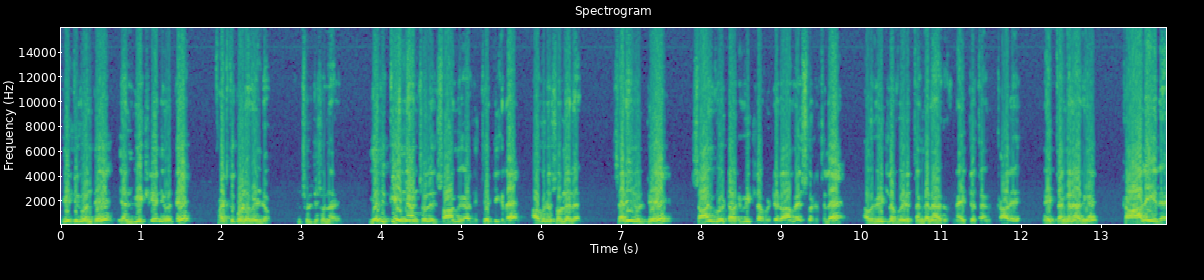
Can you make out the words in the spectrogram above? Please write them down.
வீட்டுக்கு வந்து என் வீட்டிலே நீ வந்து படுத்துக்கொள்ள வேண்டும். சொல்லிட்டு சொன்னார். எதுக்கு என்னன்னு சொல்லி சுவாமி அதை தெரிஞ்சுக்கல அவரும் சொல்லலை. சரி சொல்லிட்டு சாமி போயிட்டு அவர் வீட்டில் போயிட்டு ராமேஸ்வரத்தில் அவர் வீட்டில் போயிட்டு தங்கினாரு நைட்டு தங்க காலை நைட் தங்கினாருங்க காலையில்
